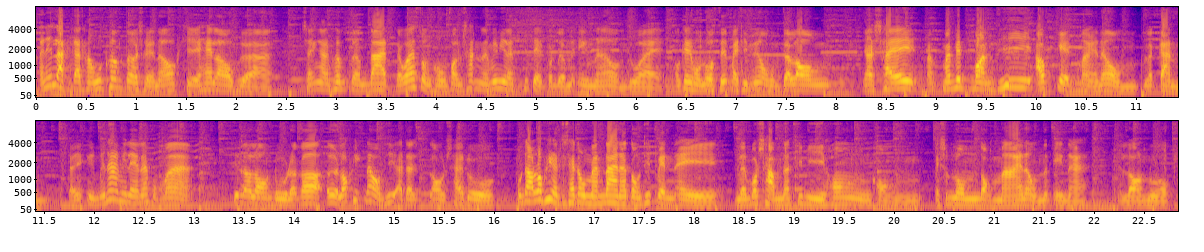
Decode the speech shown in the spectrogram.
อันนี้หลักการทำวุธเพิ่มเติมเฉยนะโอเค ให้เราเผื่อ ใช้งานเพิ่มเติมได้ แต่ว่าส่วนของฟังก์ชันนั้นไม่มีอะไรพิเศษกว่าเดิมนั่นเองนะผมด้วย โอเค ผมโหลดเซฟไปทีนี้ผมจะลองอยากใช้มันเป็นบอลที่อัปเกรดใหม่นะผมละกัน แต่อย่างอื่นไม่น่ามีเลยนะผมว่าที่เราลองดูแล้วก็เออล็อกพิกน้าผมที่อาจจะลองใช้ดูผมเดาล็อกพิกอาจจะใช้ตรงนั้นได้นะตรงที่เป็นไอเรนโบว์ชัมนะที่มีห้องของไอชมรมดอกไม้นะผมนั่นเองนะลองดูโอเค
